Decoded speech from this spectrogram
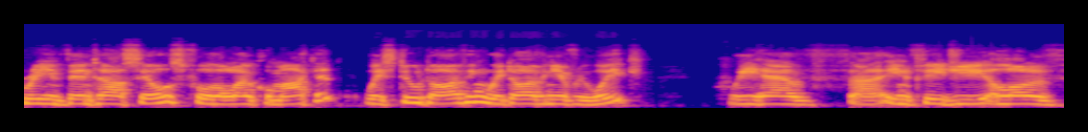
reinvent ourselves for the local market. We're still diving, we're diving every week. We have uh, in Fiji a lot of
